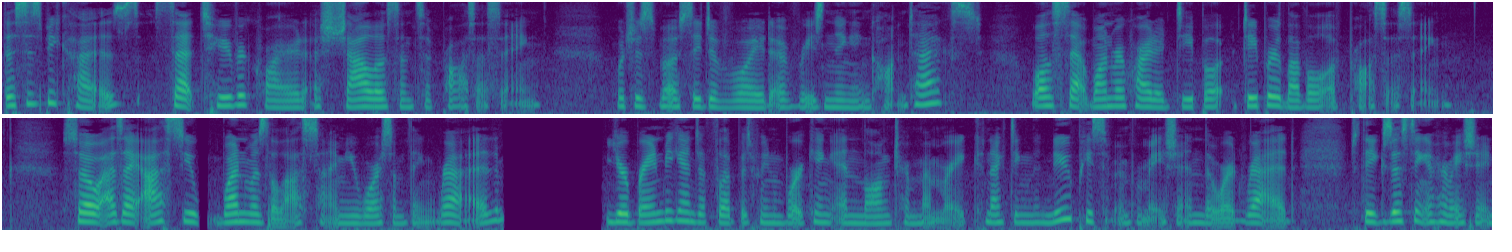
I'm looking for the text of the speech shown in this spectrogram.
This is because set 2 required a shallow sense of processing, which was mostly devoid of reasoning and context, while set 1 required a deeper, deeper level of processing. So, as I asked you when was the last time you wore something red, your brain began to flip between working and long term memory, connecting the new piece of information, the word red, to the existing information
